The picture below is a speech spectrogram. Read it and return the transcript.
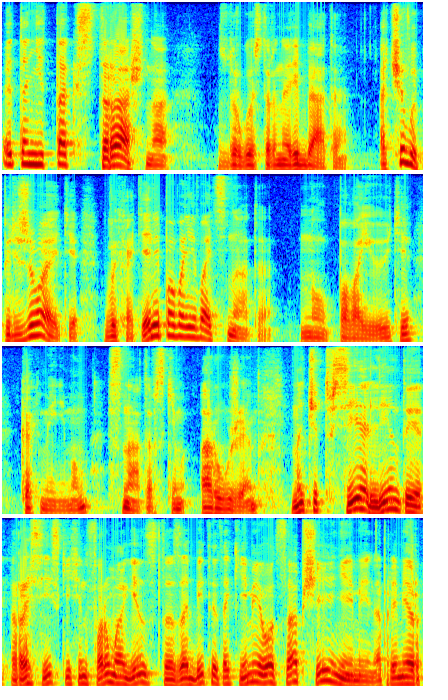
это не так страшно. С другой стороны, ребята, а что вы переживаете? Вы хотели повоевать с НАТО? Ну, повоюете как минимум с натовским оружием. Значит, все ленты российских информагентств забиты такими вот сообщениями. Например,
